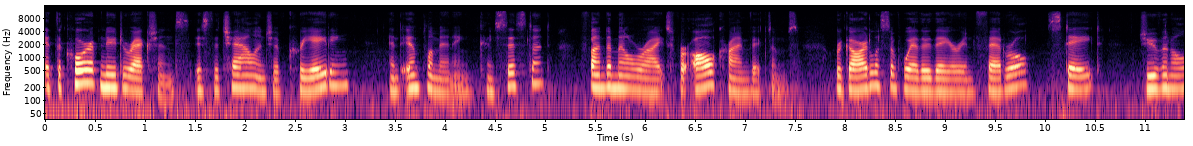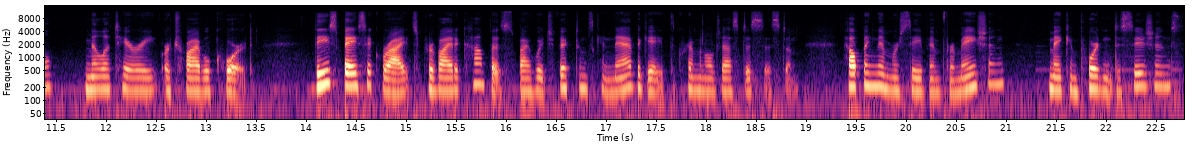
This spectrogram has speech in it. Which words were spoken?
At the core of New Directions is the challenge of creating and implementing consistent, fundamental rights for all crime victims, regardless of whether they are in federal, state, juvenile, military, or tribal court. These basic rights provide a compass by which victims can navigate the criminal justice system, helping them receive information, make important decisions,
